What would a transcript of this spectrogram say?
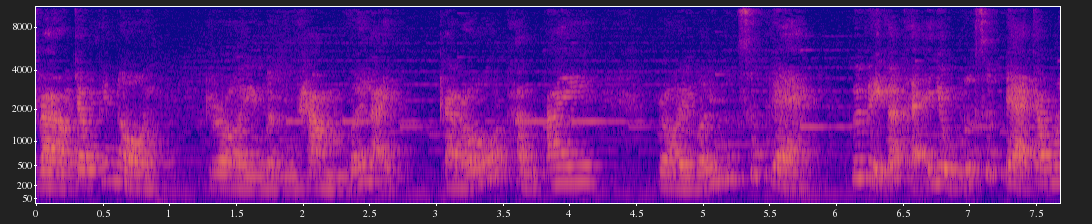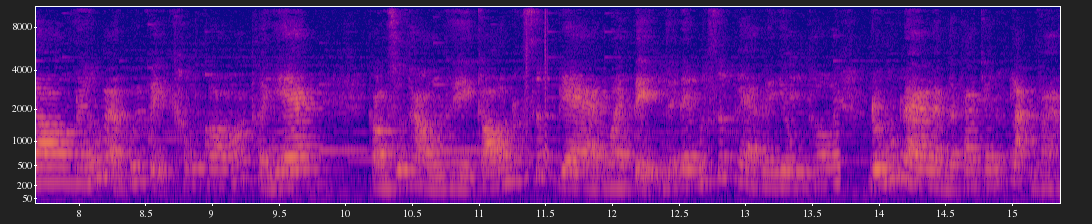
vào trong cái nồi. Rồi mình hầm với lại cà rốt, hành tây, rồi với nước súp gà. Quý vị có thể dùng nước súp gà trong lon nếu mà quý vị không có thời gian. Còn xuân hồng thì có nước súp gà ngoài tiệm để đem nước súp gà về dùng thôi. Đúng ra là người ta cho nước lạnh vào,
